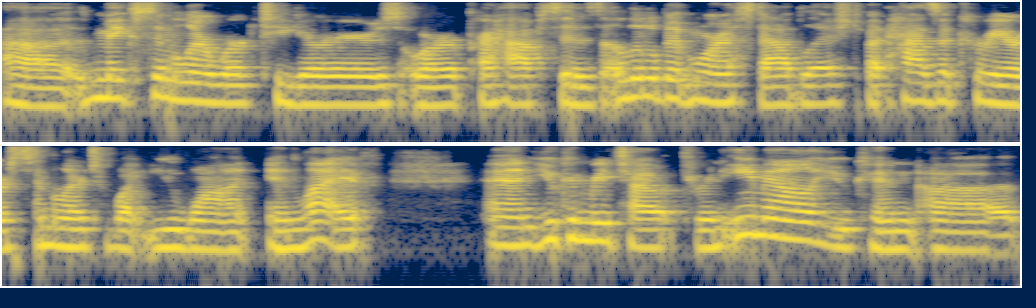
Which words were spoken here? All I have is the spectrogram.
uh, makes similar work to yours, or perhaps is a little bit more established, but has a career similar to what you want in life. And you can reach out through an email, you can uh,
